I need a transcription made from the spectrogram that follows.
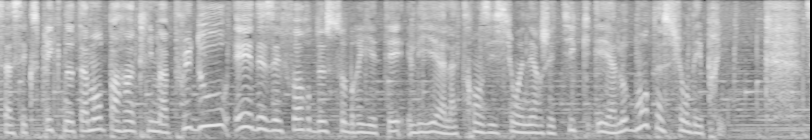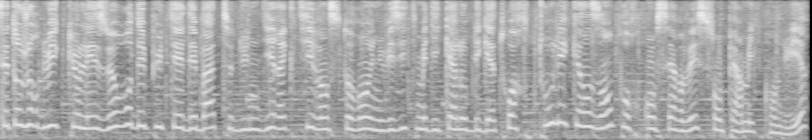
Ça s'explique notamment par un climat plus doux et des efforts de sobriété liés à la transition énergétique et à l'augmentation des prix. C'est aujourd'hui que les eurodéputés débattent d'une directive instaurant une visite médicale obligatoire tous les 15 ans pour conserver son permis de conduire.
